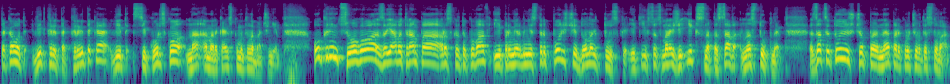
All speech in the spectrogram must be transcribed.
Така, от відкрита критика від Сікорського на американському телебаченні. Окрім цього, заяви Трампа розкритикував і прем'єр-міністр Польщі Дональд Туск, який в соцмережі X написав наступне: зацитую, щоб не перекручувати слова.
